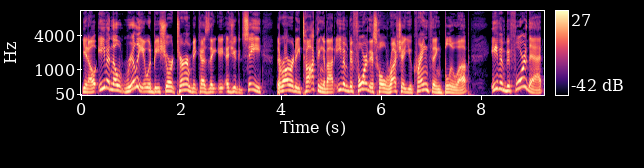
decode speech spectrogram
You know, even though really it would be short term because they, as you can see, they're already talking about even before this whole Russia Ukraine thing blew up. Even before that,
